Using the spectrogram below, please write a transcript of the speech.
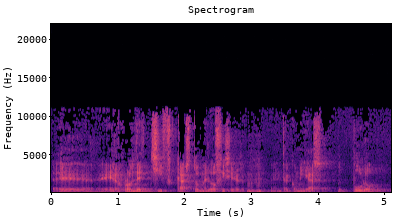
eh, el rol del Chief Customer Officer, entre comillas, puro,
